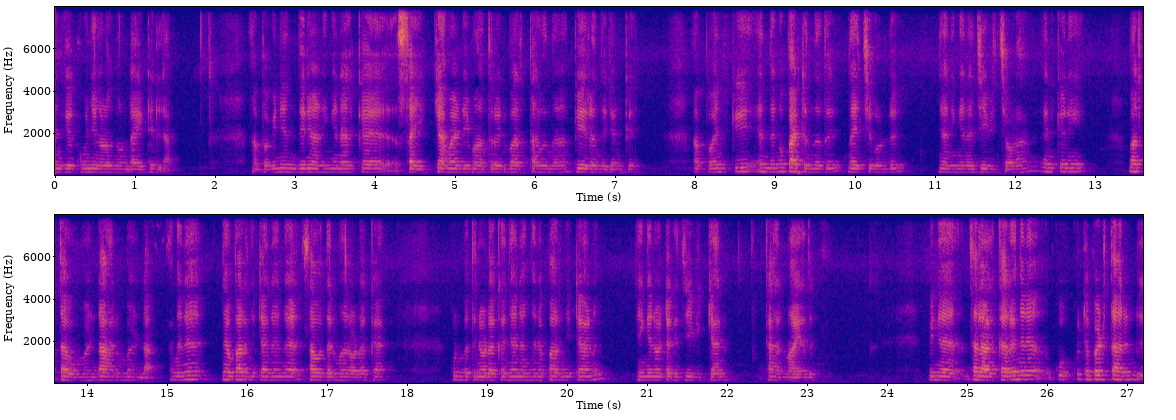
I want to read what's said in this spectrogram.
എനിക്ക് കുഞ്ഞുങ്ങളൊന്നും ഉണ്ടായിട്ടില്ല. അപ്പോൾ പിന്നെ എന്തിനാണ് ഇങ്ങനെയൊക്കെ സഹിക്കാൻ വേണ്ടി മാത്രം ഒരു ഭർത്താവ് എന്ന പേരെന്തിനാ എനിക്ക് അപ്പോൾ എനിക്ക് എന്തെങ്കിലും പറ്റുന്നത് നയിച്ചുകൊണ്ട് ഞാനിങ്ങനെ ജീവിച്ചോളാം. എനിക്കിനി ഭർത്താവും വേണ്ട ആരും വേണ്ട. അങ്ങനെ ഞാൻ പറഞ്ഞിട്ടാണ് എന്റെ സഹോദരന്മാരോടൊക്കെ കുടുംബത്തിനോടൊക്കെ ഞാൻ അങ്ങനെ പറഞ്ഞിട്ടാണ് ഇങ്ങനെ ഒറ്റയ്ക്ക് ജീവിക്കാൻ കാരണമായത്. പിന്നെ ചില ആൾക്കാർ ഇങ്ങനെ കുറ്റപ്പെടുത്താറുണ്ട്.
